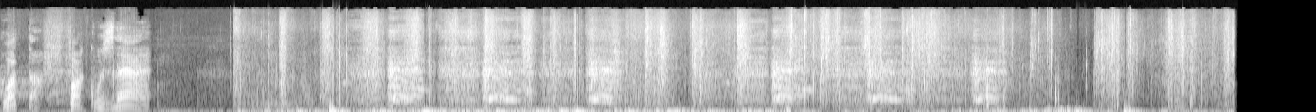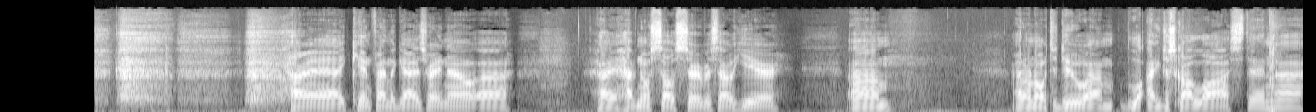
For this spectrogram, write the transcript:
What the fuck was that? Alright, I can't find the guys right now. Uh, I have no cell service out here. Um, I don't know what to do. Um, I just got lost and uh,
